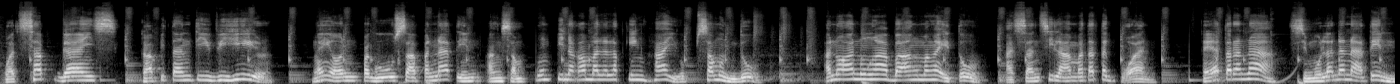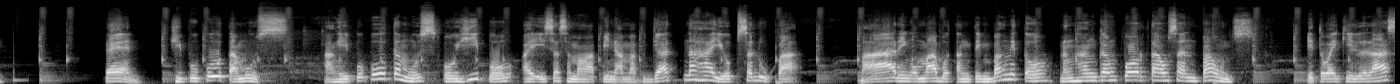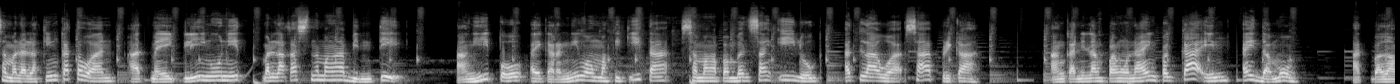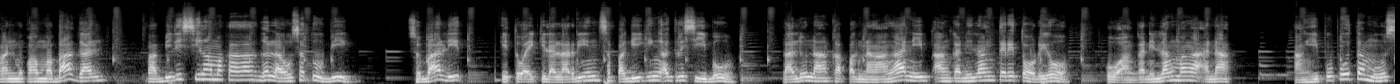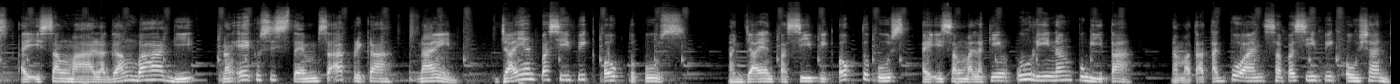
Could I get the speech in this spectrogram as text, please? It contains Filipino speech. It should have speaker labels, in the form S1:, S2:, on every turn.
S1: What's up guys? Kapitan TV here. Ngayon, pag-uusapan natin ang 10 pinakamalalaking hayop sa mundo. Ano-ano nga ba ang mga ito at saan sila matatagpuan? Kaya tara na, simulan na natin. 10. Hippopotamus Ang hippopotamus o hippo ay isa sa mga pinamabigat na hayop sa lupa. Maaring umabot ang timbang nito ng hanggang 4,000 pounds. Ito ay kilala sa malalaking katawan at maikli ngunit malakas na mga binti. Ang hipo ay karaniwang makikita sa mga pambansang ilog at lawa sa Afrika. Ang kanilang pangunahing pagkain ay damo. At bagaman mukhang mabagal, mabilis silang makakagalaw sa tubig. Subalit, ito ay kilala rin sa pagiging agresibo, lalo na kapag nanganganib ang kanilang teritoryo o ang kanilang mga anak. Ang hippopotamus ay isang mahalagang bahagi ng ecosystem sa Africa. 9. Giant Pacific Octopus Ang Giant Pacific Octopus ay isang malaking uri ng pugita na matatagpuan sa Pacific Ocean.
